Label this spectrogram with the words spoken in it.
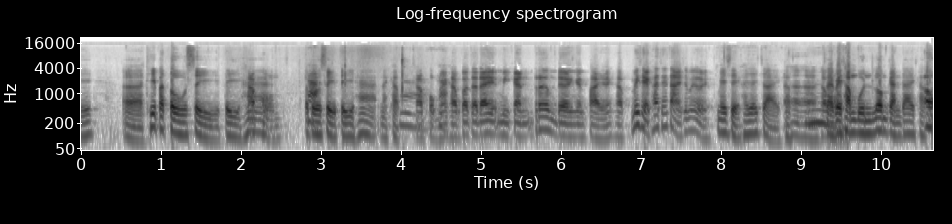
นี้เอ่อที่ประตู4ตีครับผม5ประตู4ตี5นะครับอ่าครับผมค่ะนะครับก็จะได้มีการเริ่มเดินกันไปนะครับไม่เสียค่าใช้จ่ายใช่ไหมเอ่ยไม่เสียค่าใช้จ่ายครับอ่าฮะครับแต่ไปทำบุญร่วมกันได้ครับโอ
